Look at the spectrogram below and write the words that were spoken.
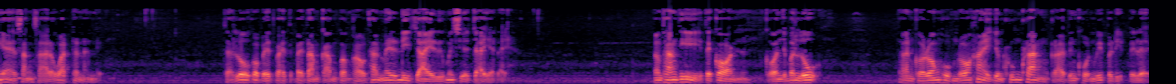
แง่สังสารวัฏเท่านั้นเอง แต่โลกก็ไปไปไปตามกรรมของเขา ท่านไม่ได้ดีใจหรือไม่เสียใจอะไรทั้งทั้งที่แต่ก่อนก่อนจะบรรลุท่านก็ร้องห่มร้องไห้จนคลุ้มคลั่ง กลายเป็นคนวิปริตไปเลย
